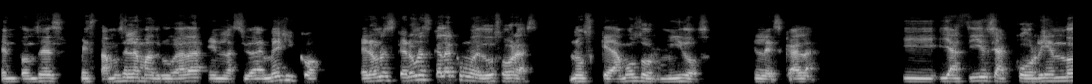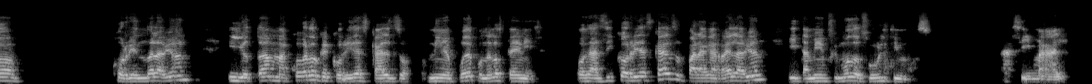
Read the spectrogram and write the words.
entonces estamos en la madrugada en la Ciudad de México. Era una, era una escala como de dos horas, nos quedamos dormidos en la escala. Y, y así, o sea, corriendo, corriendo el avión. Y yo todavía me acuerdo que corrí descalzo, ni me pude poner los tenis. O sea, sí corrí descalzo para agarrar el avión y también fuimos los últimos. Así mal.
